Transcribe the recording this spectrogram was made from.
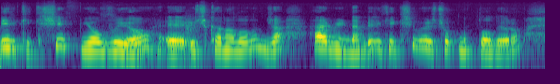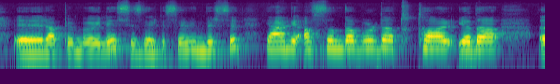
bir iki kişi yolluyor. E, üç kanal olunca her birinden bir iki kişi böyle çok mutlu oluyorum. E, Rabbim böyle sizleri de sevindirsin. Yani aslında burada tutar ya da e,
